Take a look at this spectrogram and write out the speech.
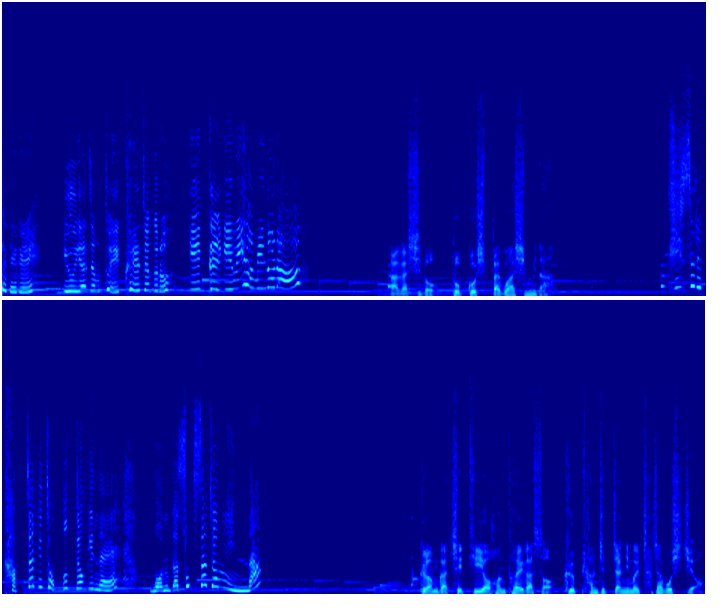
그대를 유야정토의 궤적으로 이끌기 위함이노라. 아가씨도 돕고 싶다고 하십니다. 피슬이 갑자기 적극적이네. 뭔가 속사정이 있나? 그럼 같이 디어 헌터에 가서 그 편집자님을 찾아보시죠.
